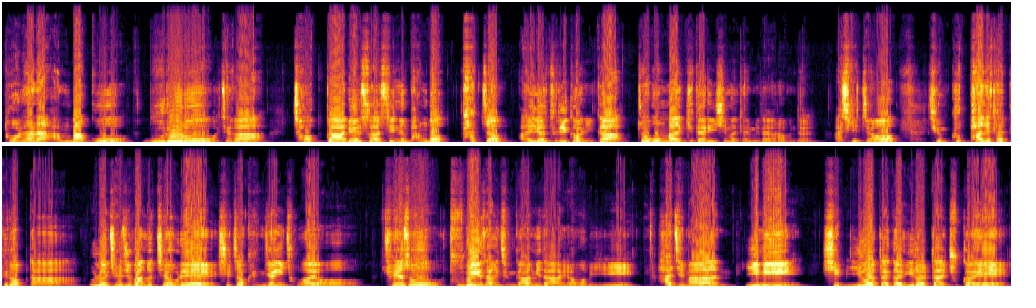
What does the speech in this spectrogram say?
돈 하나 안 받고 무료로 제가 저가 매수할 수 있는 방법, 타점 알려드릴 거니까 조금만 기다리시면 됩니다, 여러분들. 아시겠죠? 지금 급하게 살 필요 없다. 물론 제주반도체 올해 실적 굉장히 좋아요. 최소 2배 이상 증가합니다, 영업이익. 하지만 이미 12월 달과 1월 달 주가에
